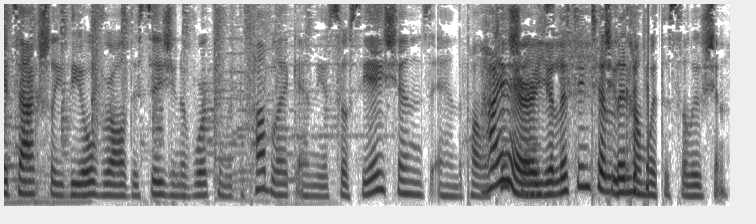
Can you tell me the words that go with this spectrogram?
It's actually the overall decision of working with the public and the associations and the Hi politicians there. You're listening to, to Linda. come with a solution.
